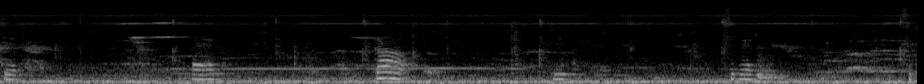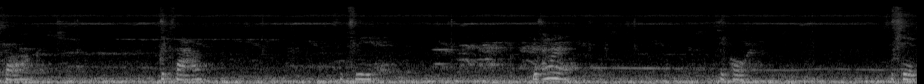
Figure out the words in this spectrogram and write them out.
เจ็ดแปดเก้าสิบสิบเอ็ดสิบสองสิบสาม สิบสี่สิบห้าสิบหกสิบเจ็ด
